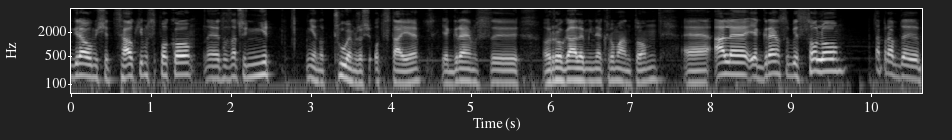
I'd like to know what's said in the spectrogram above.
i grało mi się całkiem spoko, e, to znaczy nie, nie no, czułem, że się odstaje, jak grałem z y, Rogalem i Nekromantą, e, ale jak grałem sobie solo, naprawdę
